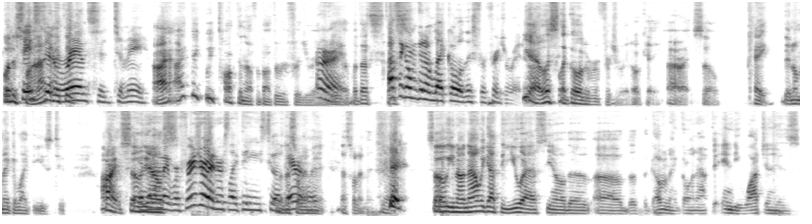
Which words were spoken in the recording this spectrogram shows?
but it it's fine. I, I tasted think, rancid to me. I, I think we talked enough about the refrigerator. All right. Yeah, but that's, I think I'm gonna let go of this refrigerator. yeah, let's let go of the refrigerator. Okay. All right. So hey, they don't make them like they used to. All right. So you they don't know, make refrigerators like they used to. Well, that's what I meant. That's what I meant. Yeah. so you know, now we got the U.S. You know, the uh, the the government going after Indy, watching his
